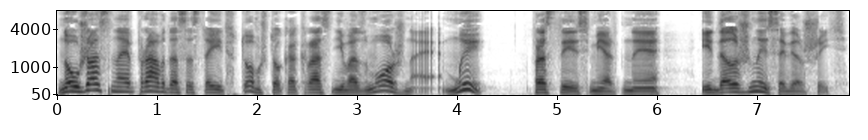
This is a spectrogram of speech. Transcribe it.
но ужасная правда состоит в том, что как раз невозможное мы, простые смертные, и должны совершить.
